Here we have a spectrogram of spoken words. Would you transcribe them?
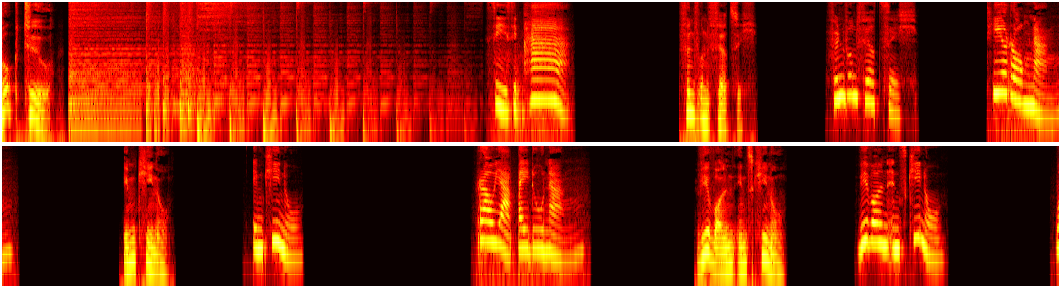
Book 2 สี่สิบห้า 45 45. ที่โรงหนัง Im Kino Im Kino. เราอยากไปดูหนัง Wir wollen ins Kino. Wir wollen ins Kino.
